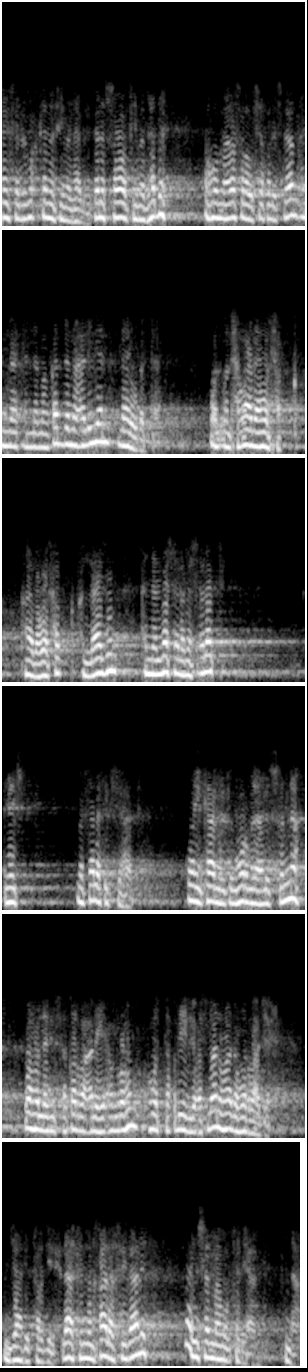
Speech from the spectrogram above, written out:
ليس بمحكم في مذهبه بل الصواب في مذهبه وهو ما نصره شيخ الإسلام أن أن من قدم عليا لا يبدع. وهذا هو الحق. هذا هو الحق اللازم أن المسألة مسألة إيش؟ مسألة اجتهاد. وإن كان الجمهور من أهل السنة وهو الذي استقر عليه أمرهم هو التقديم لعثمان وهذا هو الراجح من جهة الترجيح. لكن من خالف في ذلك لا يسمى مبتدعا نعم.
